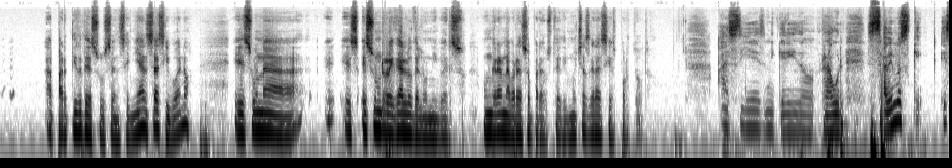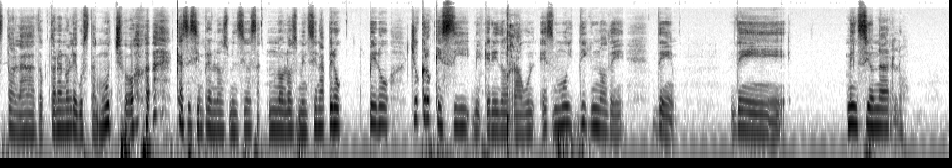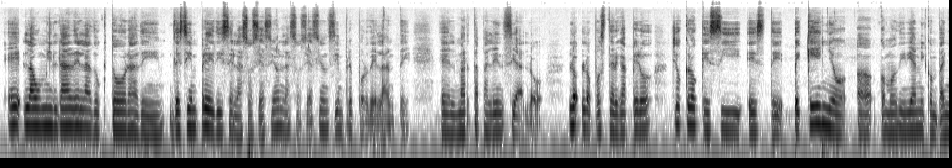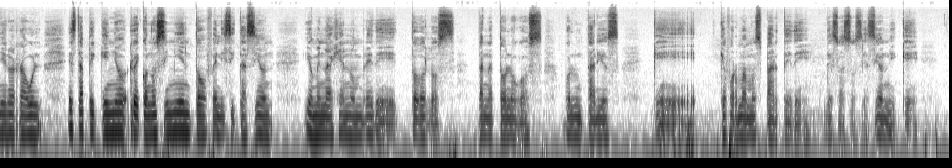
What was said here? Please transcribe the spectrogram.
a partir de sus enseñanzas y bueno, es una es, es un regalo del universo. Un gran abrazo para usted y muchas gracias por todo. Así es, mi querido Raúl. Sabemos que esto a la doctora no le gusta mucho, casi siempre no los menciona, pero, pero yo creo que sí, mi querido Raúl, es muy digno de, de, de mencionarlo. Eh, la humildad de la doctora, de, de siempre, dice la asociación, la asociación siempre por delante. El Marta Palencia lo, lo, posterga, pero yo creo que sí, este pequeño, uh, como diría mi compañero Raúl, este pequeño reconocimiento, felicitación y homenaje a nombre de todos los tanatólogos voluntarios que, que formamos parte de, de su asociación y que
